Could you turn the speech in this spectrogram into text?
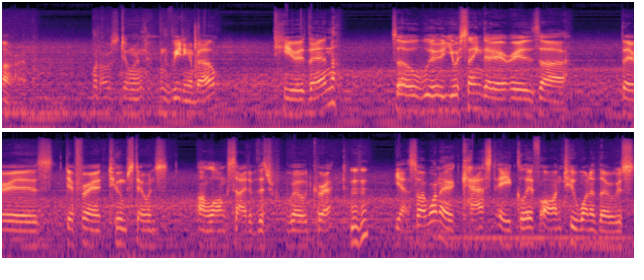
All right. What I was doing and reading about here then. So you were saying there is uh, there is different tombstones alongside of this road, correct? Mm-hmm. Yeah. So I want to cast a glyph onto one of those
